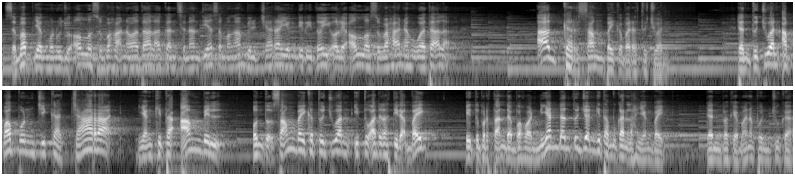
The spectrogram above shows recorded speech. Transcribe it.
Sebab yang menuju Allah Subhanahu wa taala akan senantiasa mengambil cara yang diridhoi oleh Allah Subhanahu wa taala agar sampai kepada tujuan. Dan tujuan apa pun jika cara yang kita ambil untuk sampai ke tujuan itu adalah tidak baik, itu bertanda bahwa niat dan tujuan kita bukanlah yang baik. Dan bagaimanapun juga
